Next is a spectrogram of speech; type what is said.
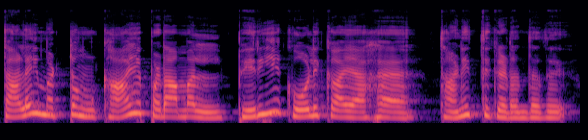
தலை மட்டும் காயப்படாமல் பெரிய கோழிக்காயாக தனித்து கிடந்தது.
